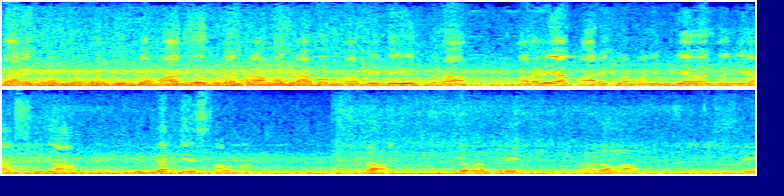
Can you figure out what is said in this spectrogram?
కార్యక్రమంలో ప్రతి ఒక్క మాదిగా కూడా గ్రామ గ్రామంలో పెద్ద ఎత్తున తరలి ఆ కార్యక్రమాన్ని విజయవంతం చేయాల్సిందిగా విజ్ఞప్తి చేస్తా ఉన్నారు ముఖ్యమంత్రి గౌరవ శ్రీ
